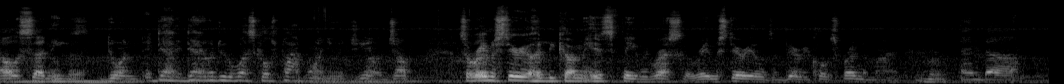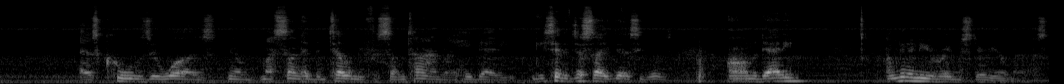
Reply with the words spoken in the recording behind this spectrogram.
all of a sudden he's doing, hey, Daddy, Daddy, I'm gonna do the West Coast pop on you, and you know, jump. So Rey Mysterio had become his favorite wrestler. Rey Mysterio is a very close friend of mine, and uh, as cool as it was, you know, my son had been telling me for some time, like, hey, Daddy, he said it just like this. He goes, um, Daddy, I'm gonna need a Rey Mysterio mask.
